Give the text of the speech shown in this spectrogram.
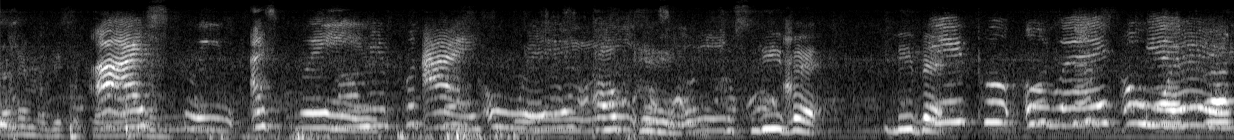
na yung mag-discipline. Ice cream. Ice cream. Ice cream. Okay, just leave it. Leave it. We put away. We put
